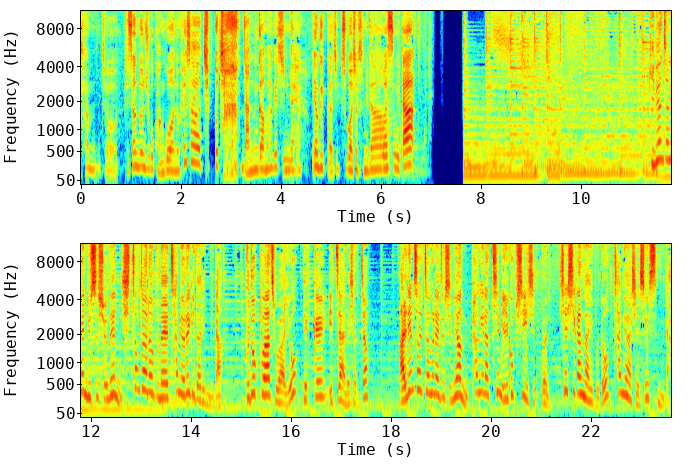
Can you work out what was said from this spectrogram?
참 저 비싼 돈 주고 광고하는 회사 측도 참 난감하겠습니다. 네. 여기까지 수고하셨습니다. 고맙습니다. 김현정의 뉴스쇼는 시청자 여러분의 참여를 기다립니다. 구독과 좋아요, 댓글 잊지 않으셨죠? 알림 설정을 해두시면 평일 아침 7시 20분 실시간 라이브도 참여하실 수 있습니다.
